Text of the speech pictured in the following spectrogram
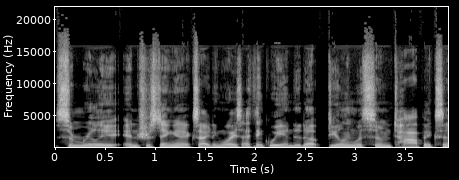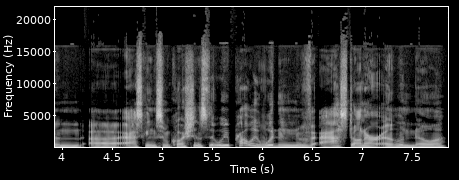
some really interesting and exciting ways. I think we ended up dealing with some topics and uh, asking some questions that we probably wouldn't have asked on our own, Noah.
